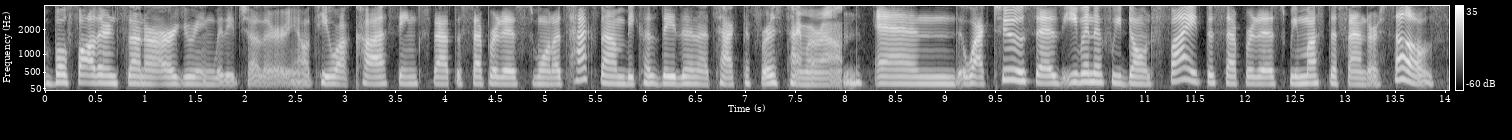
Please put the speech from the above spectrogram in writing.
both father and son are arguing with each other. You know, Tee Watt Kaa thinks that the separatists won't attack them because they didn't attack the first time around. And Wag Too says even if we don't fight the separatists, we must defend ourselves.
